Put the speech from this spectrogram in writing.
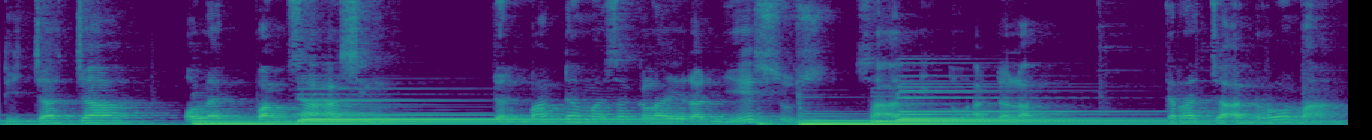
dijajah oleh bangsa asing dan pada masa kelahiran Yesus saat itu adalah kerajaan Roma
